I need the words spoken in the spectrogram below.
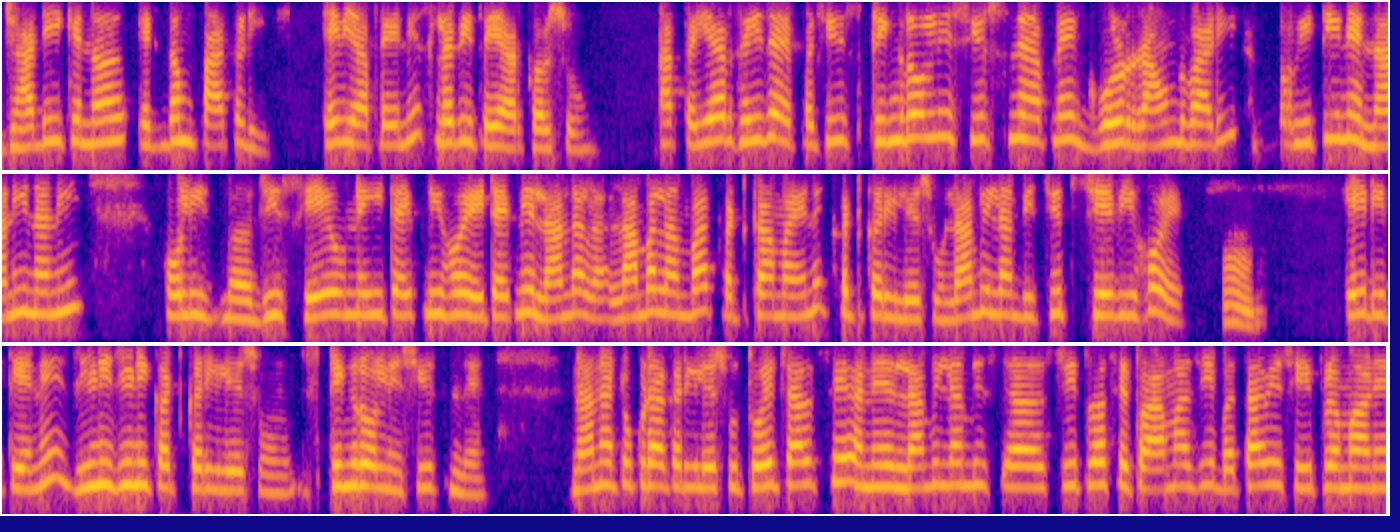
જાડી કે ન એકદમ પાતળી એવી આપણે એની સ્લરી તૈયાર કરશું. આ તૈયાર થઈ જાય. પછી સ્પ્રિંગ રોલની શીટ્સને આપણે ગોળ રાઉન્ડ વાળી વીટીને નાની નાની ઓલી જે સેવ ને એ ટાઈપની હોય એ ટાઈપની લાંબા લાંબા લાંબા કટકામાં એને કટ કરી લેશું. લાંબી લાંબી ચિપ્સ જેવી હોય એ રીતે એને ઝીણી ઝીણી કટ કરી લેશું સ્પ્રિંગ રોલની શીટ્સને. નાના ટુકડા કરી લેશું તોય ચાલશે અને લાંબી લાંબી સ્ટ્રીપ હશે તો આમાં જે બતાવે છે એ પ્રમાણે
